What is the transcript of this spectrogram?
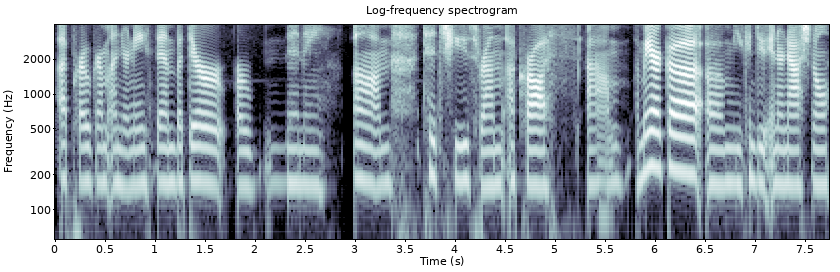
a program underneath them. But there are, are many um, to choose from across um, America. Um, you can do international.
